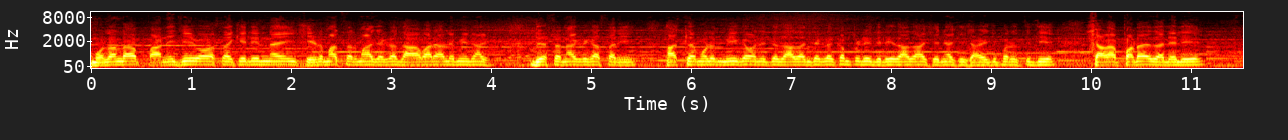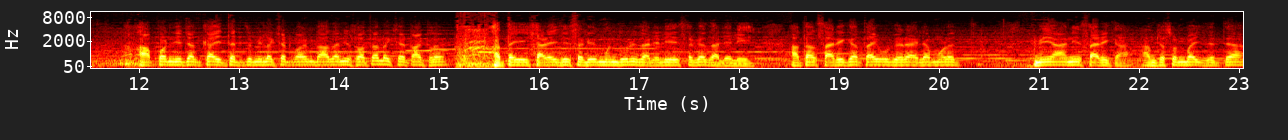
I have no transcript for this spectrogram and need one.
मुलांना पाण्याची व्यवस्था केलेली नाही. शेड मास्तर माझ्याकडे दहा बारा आले मी ना- ज्येष्ठ नागरिक असताना. असल्यामुळे मी गव्हाणीच्या दादांच्याकडे कंप्लेंट दिली. दादा अशी नाही अशी शाळेची परिस्थिती आहे. शाळा पडाय झालेली आहे. आपण याच्यात काहीतरी तुम्ही लक्षात पाहून दादांनी स्वतः लक्ष टाकलं. आता ही शाळेची सगळी मंजुरी झालेली आहे सगळं झालेली आहे. आता सारिका ताई उभी राहिल्यामुळे मी आणि सारिका आमच्या सोनबाई त्या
